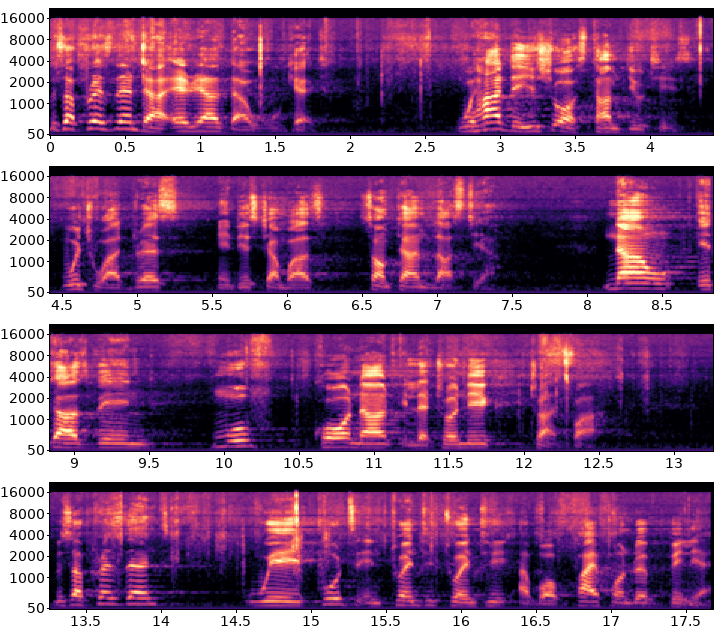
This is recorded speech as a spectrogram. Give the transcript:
Mr. President, there are areas that we will get. We had the issue of stamp duties, which were addressed in these chambers sometime last year. Now, it has been moved, called now electronic transfer. Mr. President, we put in 2020 about 500 billion.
